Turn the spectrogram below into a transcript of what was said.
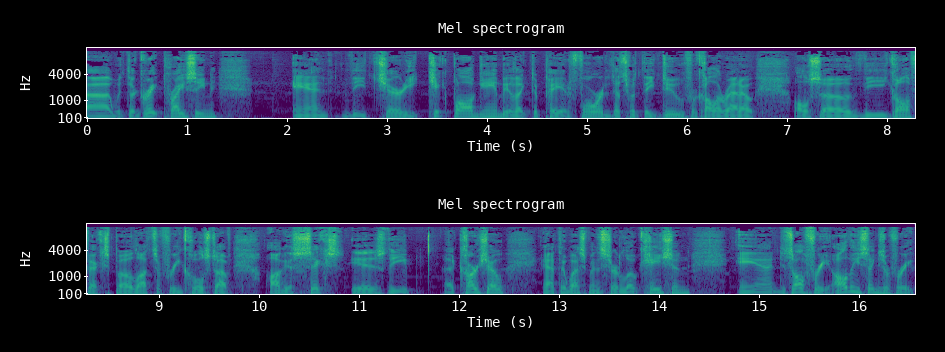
uh, with their great pricing and the charity kickball game. They like to pay it forward. That's what they do for Colorado. Also, the Golf Expo, lots of free cool stuff. August 6th is the uh, car show at the Westminster location, and it's all free. All these things are free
